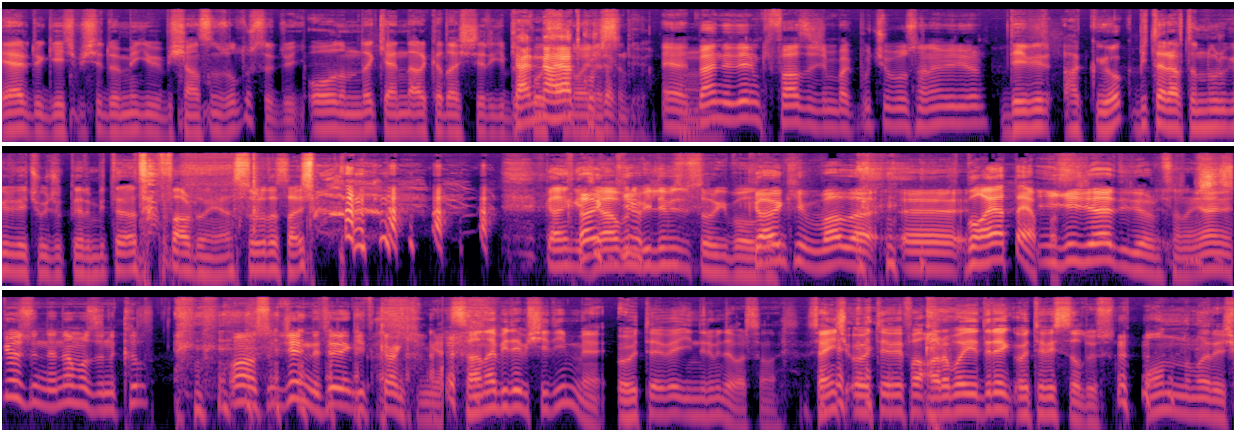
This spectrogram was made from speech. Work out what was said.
Eğer diyor geçmişe dönme gibi bir şansınız olursa diyor. Oğlum da kendi arkadaşları gibi Kendi koşsun hayat oynasın. kuracak diyor. Evet Hmm. ben de derim ki Fazlıcığım bak bu çubuğu sana veriyorum. Devir hakkı yok. Bir tarafta Nurgül ve çocukların bir tarafta pardon ya soru da saçma. Kanka Kanki- cevabını bildiğimiz bir soru gibi oldu. Kankim valla e, Bu hayatta yapmaz. iyi geceler diliyorum sana. Yani gözünde namazını kıl. Ondan sonra cennete git kankim ya. Sana bir de bir şey diyeyim mi? ÖTV indirimi de var sana. Sen hiç ÖTV falan arabayı direkt ÖTV'siz alıyorsun. 10 numara iş.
